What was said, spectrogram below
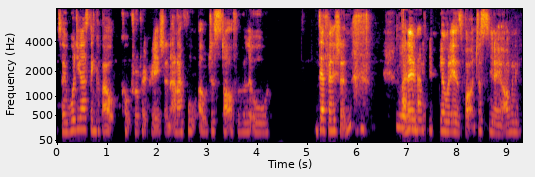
So what do you guys think about cultural appropriation? And I thought I would just start off with a little definition. Yeah. I know you know what it is, but just you know, I'm going to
